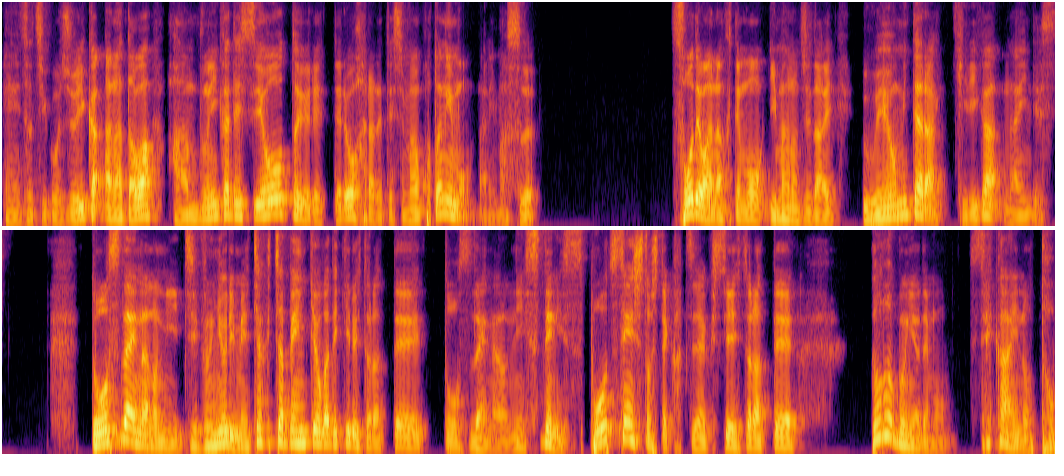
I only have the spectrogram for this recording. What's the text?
偏差値50以下、あなたは半分以下ですよというレッテルを貼られてしまうことにもなります。そうではなくても、今の時代、上を見たらキリがないんです。同世代なのに自分よりめちゃくちゃ勉強ができる人だって、同世代なのにすでにスポーツ選手として活躍している人だって、どの分野でも世界のトッ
